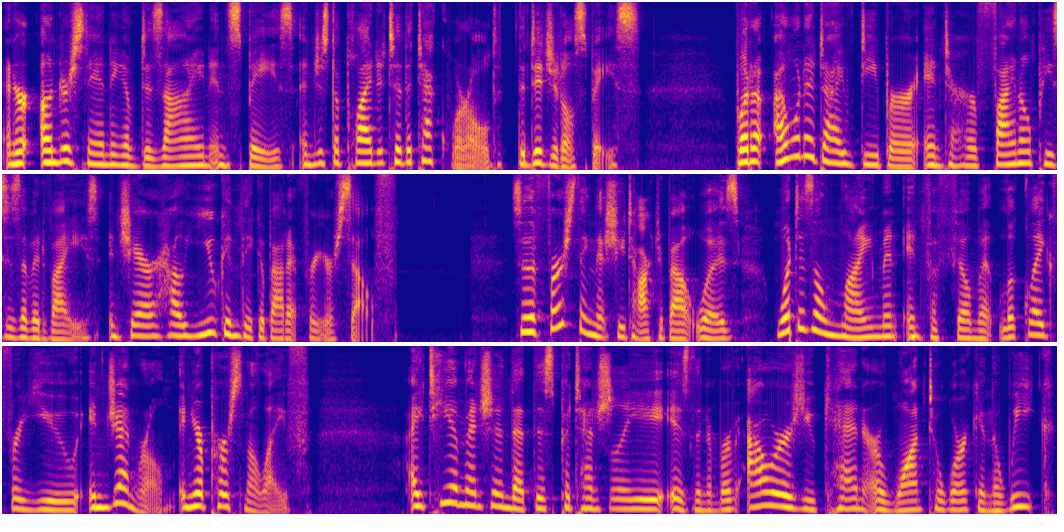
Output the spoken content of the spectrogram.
and her understanding of design and space and just applied it to the tech world, the digital space. But I want to dive deeper into her final pieces of advice and share how you can think about it for yourself. So, the first thing that she talked about was what does alignment and fulfillment look like for you in general, in your personal life? Itiah mentioned that this potentially is the number of hours you can or want to work in the week,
